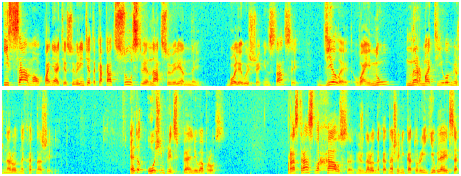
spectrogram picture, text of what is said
И само понятие суверенитета как отсутствие надсуверенной более высшей инстанции делает войну нормативом международных отношений. Это очень принципиальный вопрос. Пространство хаоса международных отношений, которое является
